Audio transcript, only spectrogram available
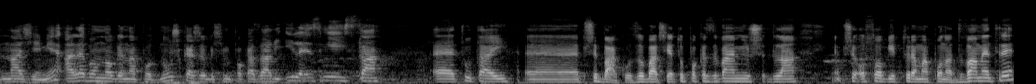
na ziemię, a lewą nogę na podnóżkę, żebyśmy pokazali, ile jest miejsca e, tutaj e, przy baku. Zobaczcie, ja tu pokazywałem już dla przy osobie, która ma ponad 2 metry.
